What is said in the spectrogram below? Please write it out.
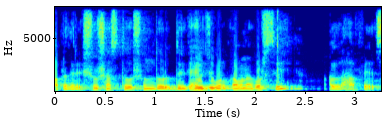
আপনাদের সুস্বাস্থ্য, সুন্দর, দীর্ঘায়ু জীবন কামনা করছি। আল্লাহ হাফেজ।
